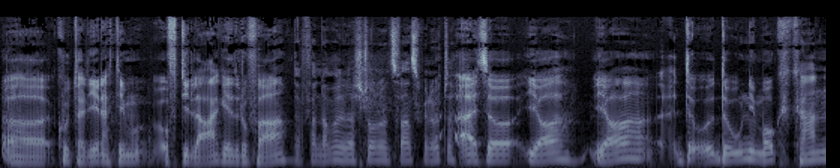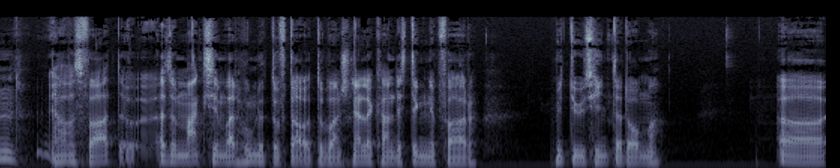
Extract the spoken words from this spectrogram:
Äh, gut, halt je nachdem auf die Lage drauf an. Da fahren nochmal eine Stunde und 20 Minuten. Also, ja, ja, der, der Unimog kann, ja, was fährt? Also maximal 100 auf der Autobahn. Schneller kann das Ding nicht fahren. Mit uns hinter da. Äh,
